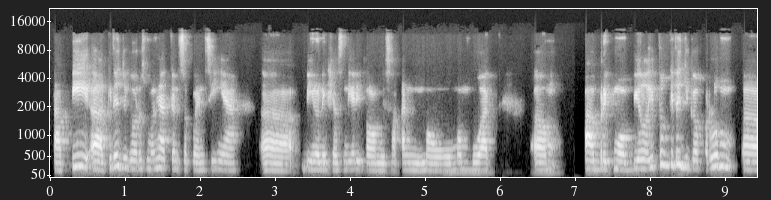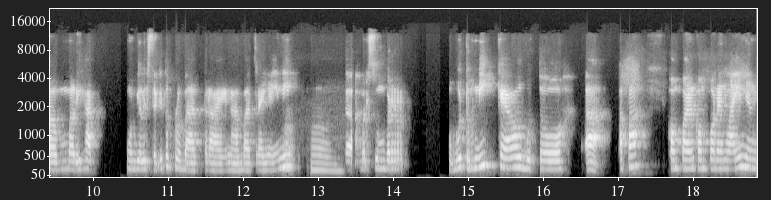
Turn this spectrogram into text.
Tapi uh, kita juga harus melihat konsekuensinya uh, di Indonesia sendiri kalau misalkan mau membuat um, pabrik mobil itu kita juga perlu uh, melihat mobil listrik itu perlu baterai. Nah, baterainya ini hmm. uh, bersumber butuh nikel, butuh uh, apa komponen-komponen lain yang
